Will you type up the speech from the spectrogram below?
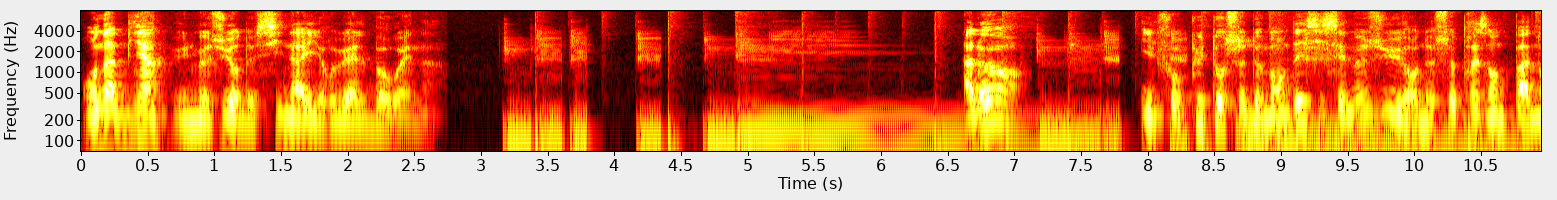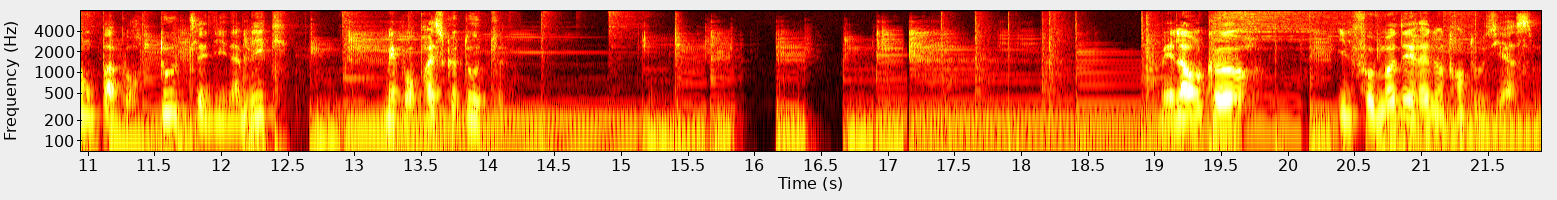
on a bien une mesure de Sinaï-Ruel-Bowen. Alors, il faut plutôt se demander si ces mesures ne se présentent pas non pas pour toutes les dynamiques, mais pour presque toutes. Mais là encore, il faut modérer notre enthousiasme.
